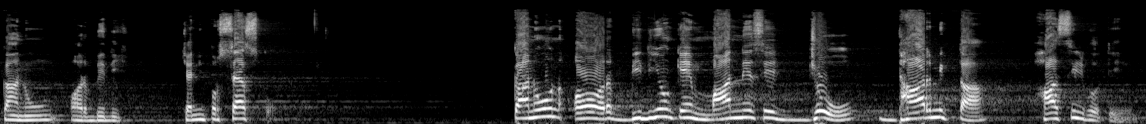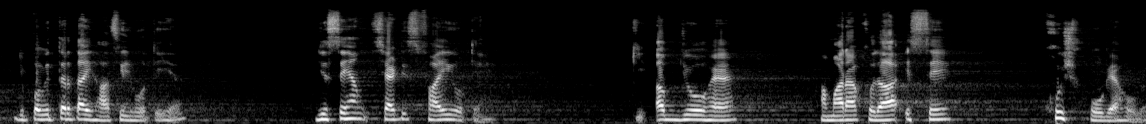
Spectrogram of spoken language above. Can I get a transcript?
قانون اور بدھی یعنی پروسیس کو۔ قانون اور بدیوں کے ماننے سے جو دھارمکتا حاصل ہوتی ہے، جو پوترتا ہی حاصل ہوتی ہے، جس سے ہم سیٹسفائی ہوتے ہیں کہ اب جو ہے، ہمارا خدا اس سے خوش ہو گیا ہوگا۔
